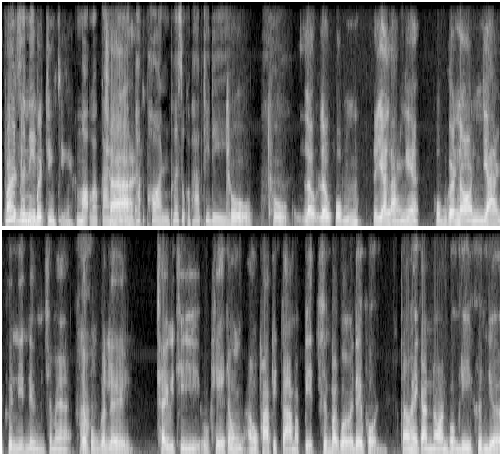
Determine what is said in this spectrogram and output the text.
ไฟมืดสมันนิทมืดจริงเหมาะกับการใช่นอนพักผ่อนเพื่อสุขภาพที่ดีๆถูกถูกแล้วแล้วผมระยะหลังเนี่ย ผมก็นอนยากขึ้นนิดหนึ่งใช่ไหมฮะแล้วผมก็เลยใช้วิธีโอเค ต้องเอาผ้าปิดตามาปิด ซึ่งปรากฏว่าได้ผลทำให้การนอนผมดีขึ้นเยอะ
